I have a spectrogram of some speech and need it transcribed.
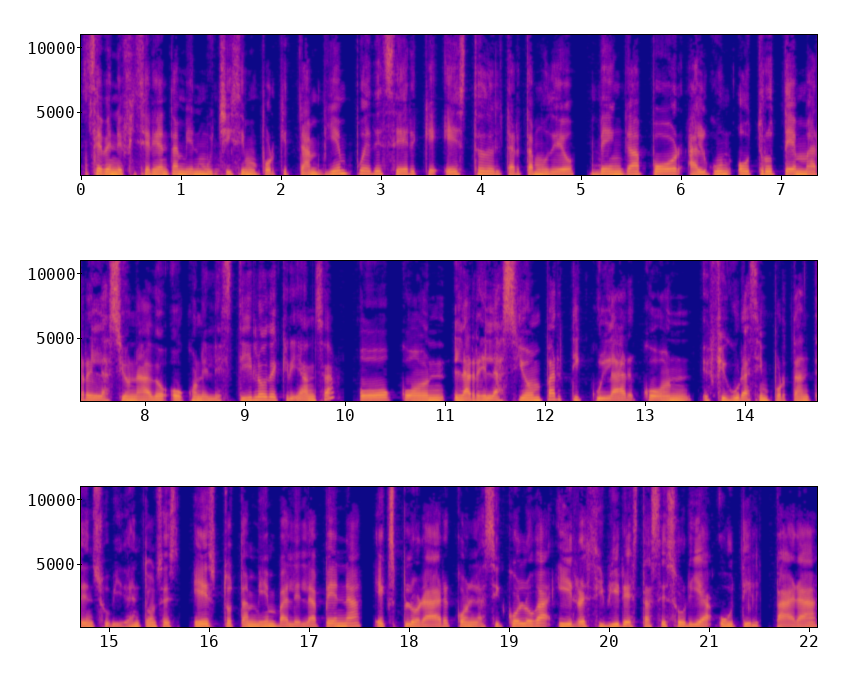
se beneficiarían también muchísimo porque también puede ser que esto del tartamudeo venga por algún otro tema relacionado o con el estilo de crianza o con la relación particular con eh, figuras importantes en su vida. Entonces, esto también vale la pena explorar con la psicóloga y recibir esta asesoría útil para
